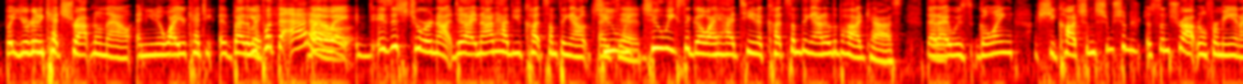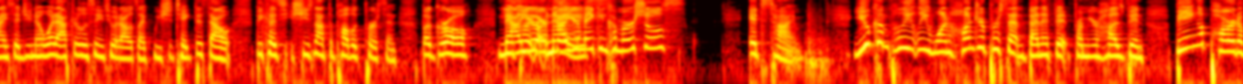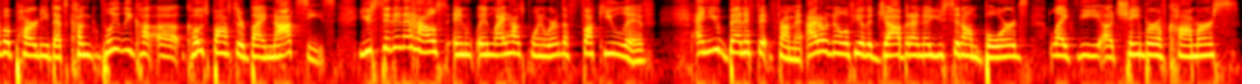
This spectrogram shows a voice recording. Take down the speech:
But you're gonna catch shrapnel now, and you know why you're catching. uh, By the You way, put the ad By the way, is this true or not? Did I not have you cut something out? Two we- two weeks ago, I had Tina cut something out of the podcast that I was going. She caught some, some some some shrapnel for me, and I said, you know what? After listening to it, I was like, we should take this out because she's not the public person. But girl, now you're your now you're making commercials. It's time. You completely 100% benefit from your husband being a part of a party that's completely co- uh, co-sponsored by Nazis. You sit in a house in, in Lighthouse Point or wherever the fuck you live and you benefit from it. I don't know if you have a job, but I know you sit on boards like the uh, Chamber of Commerce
